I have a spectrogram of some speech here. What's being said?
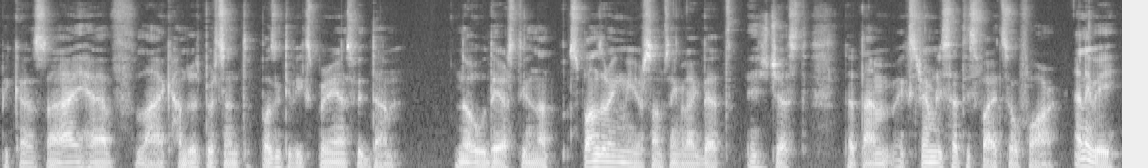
because I have like 100% positive experience with them. No, they are still not sponsoring me or something like that. It's just that I'm extremely satisfied so far. Anyway,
